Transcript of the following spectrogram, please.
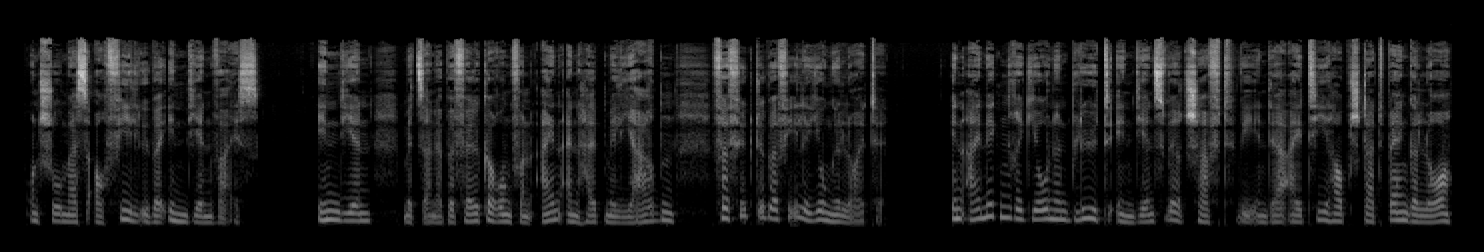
und Schomers auch viel über Indien weiß. Indien mit seiner Bevölkerung von eineinhalb Milliarden verfügt über viele junge Leute. In einigen Regionen blüht Indiens Wirtschaft, wie in der IT-Hauptstadt Bangalore,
